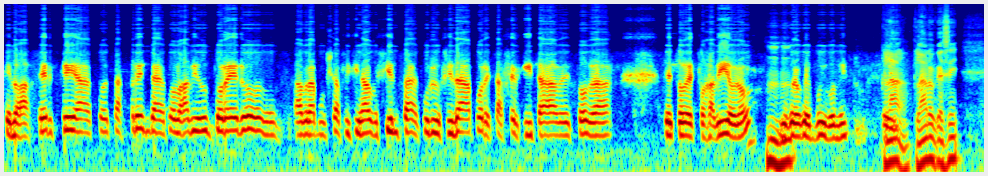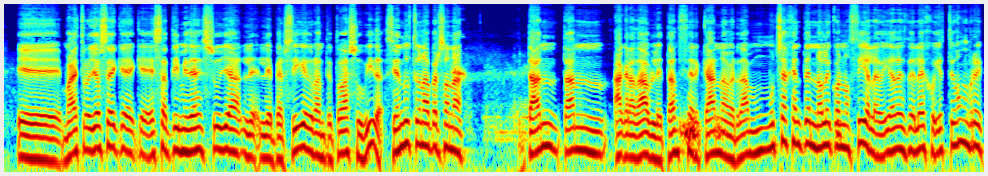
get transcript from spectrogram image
que los acerque a todas estas prendas, a todos los avios de un torero, habrá muchos aficionados que sientan curiosidad por estar cerquita de todas de todos estos avíos, ¿no? Yo creo que es muy bonito. Claro, claro que sí. Eh, maestro, yo sé que, esa timidez suya le, persigue durante toda su vida. Siendo usted una persona tan, tan agradable, tan cercana, ¿verdad? Mucha gente no le conocía, le veía desde lejos. Y este hombre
